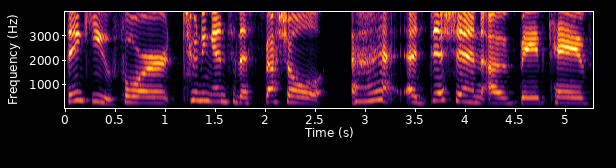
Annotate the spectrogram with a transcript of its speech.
thank you for tuning into this special edition of Babe Cave.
